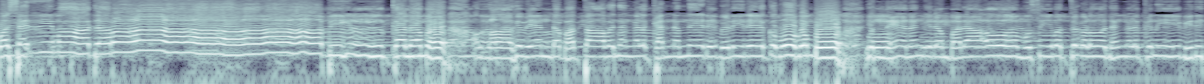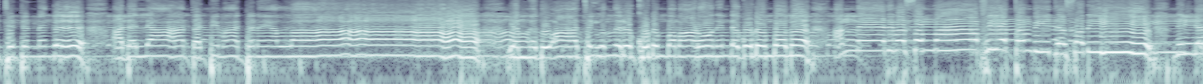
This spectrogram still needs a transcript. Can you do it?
وشر ما جرى به القلم അള്ളാഹു വേണ്ട ഭർത്താവ് ഞങ്ങൾ കന്നം നേടി വെളിയിലേക്ക് പോകുമ്പോ ഇന്നേതെങ്കിലും ബലാവോ മുസീബത്തുകളോ ഞങ്ങൾക്ക് നീ വിധിച്ചിട്ടുണ്ടെങ്കിൽ അതെല്ലാം തട്ടിമാറ്റണേ അല്ല എന്ന് ദുആ ചെയ്യുന്നൊരു കുടുംബമാണോ നിന്റെ കുടുംബം അന്നേ ദിവസം ആഫിയത്തം ഫീ ജസദിഹി. നിന്റെ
